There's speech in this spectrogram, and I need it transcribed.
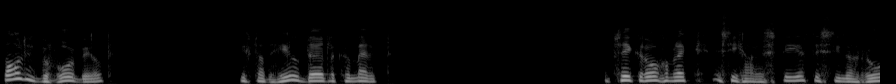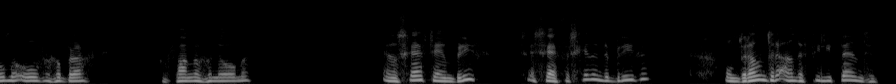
Paulus bijvoorbeeld heeft dat heel duidelijk gemerkt. Op zeker ogenblik is hij gearresteerd, is hij naar Rome overgebracht, gevangen genomen. En dan schrijft hij een brief, hij schrijft verschillende brieven, onder andere aan de Filippenzen.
